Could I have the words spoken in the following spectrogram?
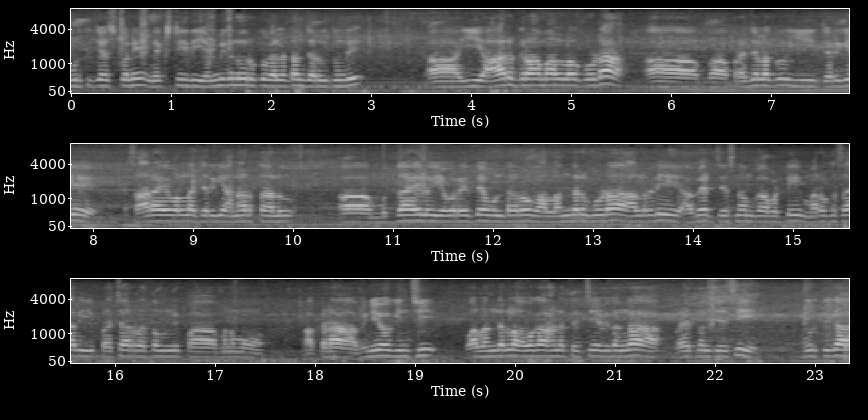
పూర్తి చేసుకొని నెక్స్ట్ ఇది ఎమ్మిగనూరుకు వెళ్ళటం జరుగుతుంది. ఈ ఆరు గ్రామాల్లో కూడా ప్రజలకు ఈ జరిగే సారాయి వల్ల జరిగే అనర్థాలు ముద్దాయిలు ఎవరైతే ఉంటారో వాళ్ళందరూ కూడా ఆల్రెడీ అవేర్ చేసినాం కాబట్టి మరొకసారి ఈ ప్రచార రథంని ప- మనము అక్కడ వినియోగించి వాళ్ళందరిలో అవగాహన తెచ్చే విధంగా ప్రయత్నం చేసి పూర్తిగా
